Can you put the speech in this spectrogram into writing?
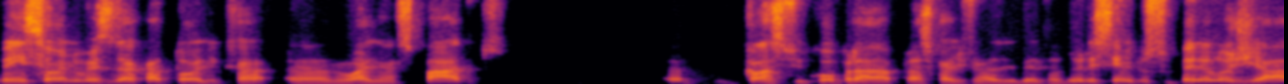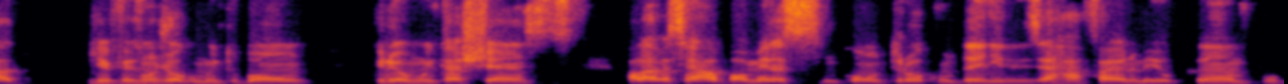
venceu a Universidade Católica uh, no Allianz Parque, uh, classificou para as quartas de final da Libertadores, sendo super elogiado, porque fez uhum. um jogo muito bom, criou muitas chances. Falava assim: ah, o Palmeiras se encontrou com Danilo e Zé Rafael no meio-campo,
